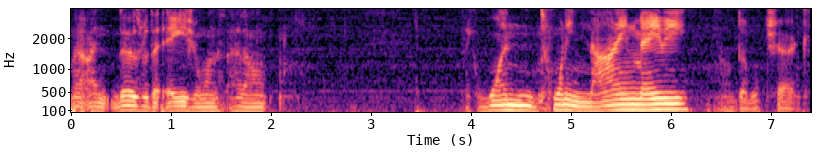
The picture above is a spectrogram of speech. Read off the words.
No, I, those were the Asian ones. I don't like 129 maybe. I'll double check.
